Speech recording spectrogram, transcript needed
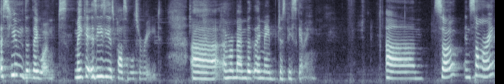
assume that they won't. Make it as easy as possible to read. Uh, and remember they may just be skimming. Um, so, in summary,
